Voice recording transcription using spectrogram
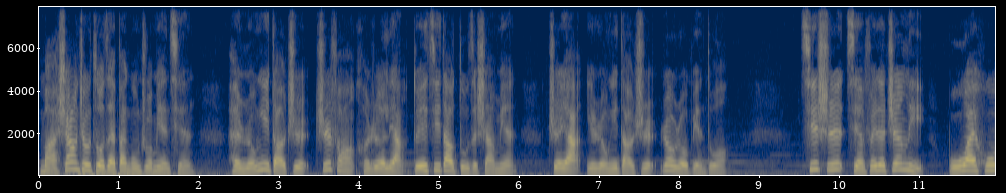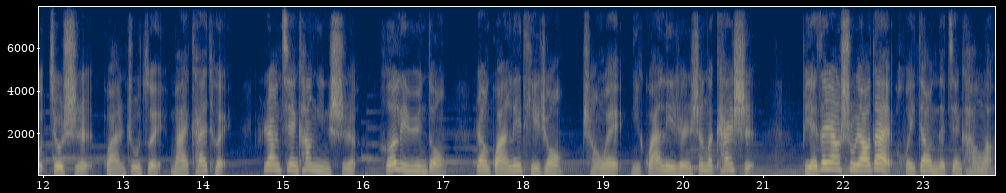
马上就坐在办公桌面前，很容易导致脂肪和热量堆积到肚子上面，这样也容易导致肉肉变多。其实减肥的真理不外乎就是管住嘴，迈开腿，让健康饮食、合理运动，让管理体重成为你管理人生的开始。别再让束腰带毁掉你的健康了。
